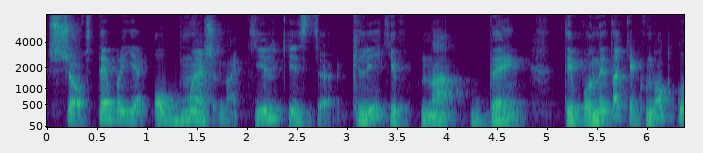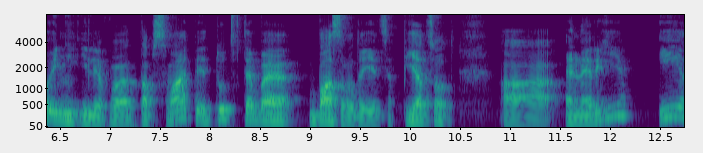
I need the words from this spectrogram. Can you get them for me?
що в тебе є обмежена кількість кліків на день. Типу, не так як в ноткоїні або в TapSwap, тут в тебе базово дається 500 а, енергії, і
